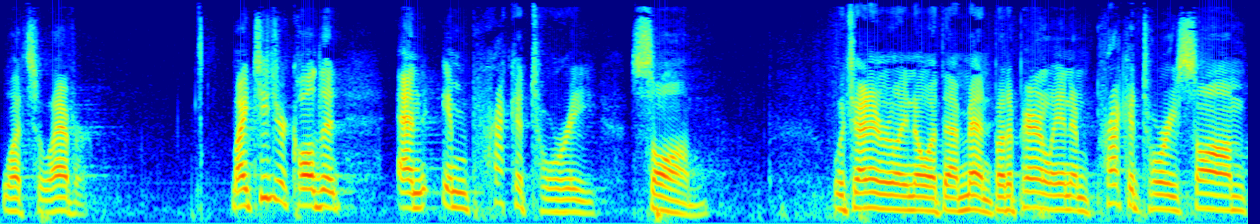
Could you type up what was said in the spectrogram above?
whatsoever. My teacher called it an imprecatory psalm, which I didn't really know what that meant, but apparently, an imprecatory psalm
